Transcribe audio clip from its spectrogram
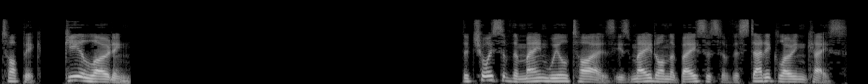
Topic: Gear loading. The choice of the main wheel tires is made on the basis of the static loading case.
